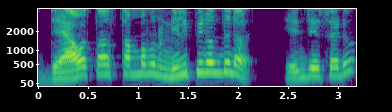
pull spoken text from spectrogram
దేవతా స్తంభమును నిలిపినందున ఏం చేశాడు?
